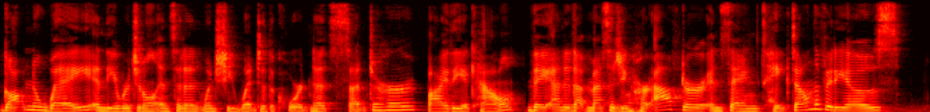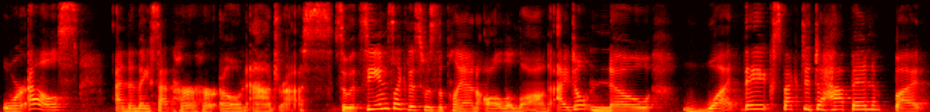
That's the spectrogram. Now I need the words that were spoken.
gotten away in the original incident when she went went to the coordinates sent to her by the account. They ended up messaging her after and saying, take down the videos or else and then they sent her her own address. So it seems like this was the plan all along. I don't know what they expected to happen, but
